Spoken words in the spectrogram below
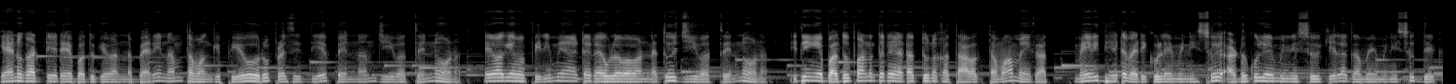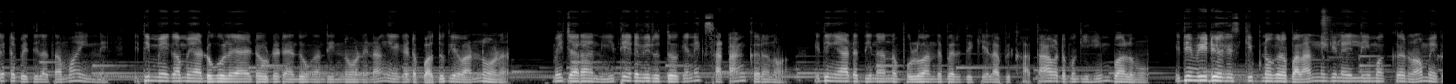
ගෑනු කට්ටියට ඒ බදු ගෙවන්න බැරි නම් තමන්ගේ පියවරු ප්‍රසිද්ධිය පෙන්න්නන් ජීවත්වෙන්න ඕන. ඒවගේම පිරිමියට රැව්ලවන්න නැතුව ජීවත්වෙන්න ඕන. ඉතින් ඒ බදු පනතට යටත් වුණ කතාවක් තමා මේකත්. මේ විදිහට වැඩිකුලේ මිනිස්සුයි අඩුකුලේ මිනිස්සු කියලා ගමේ මිනිස්සු දෙකට බෙදිල තමා ඉන්න. ඉතින් මේ ගම අඩුගුලයට උඩට ඇඳුම් අඳින්න ඕන නම් ඒකට බදු ගෙවන්න ඕන. මේ ජරා නීතියට විරුද්ධෝ කෙනෙක් සටන් කරනවා. ඉතින් යායට දිනන්න පුළුවන්ද බැරිදි කියලා අපි කතාවටම ගිහිම් බලමු. ඉතින් වීඩියෝ එක ස්කිප් නොකර බලන්න කියලා ඉල්ලීමක් කරනවා. මේක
